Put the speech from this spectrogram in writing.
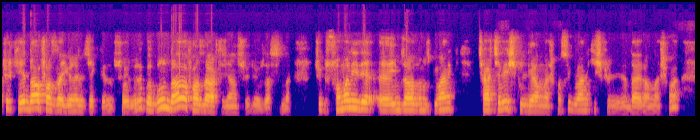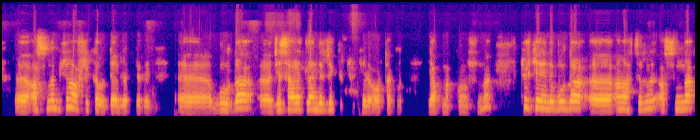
Türkiye'ye daha fazla yöneleceklerini söylüyorduk ve bunun daha da fazla artacağını söylüyoruz aslında. Çünkü Somali'de e, imzaladığımız güvenlik çerçeve işbirliği anlaşması, güvenlik işbirliğine dair anlaşma e, aslında bütün Afrikalı devletleri e, burada e, cesaretlendirecektir Türkiye ile ortaklık yapmak konusunda. Türkiye'nin de burada e, anahtarı aslında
